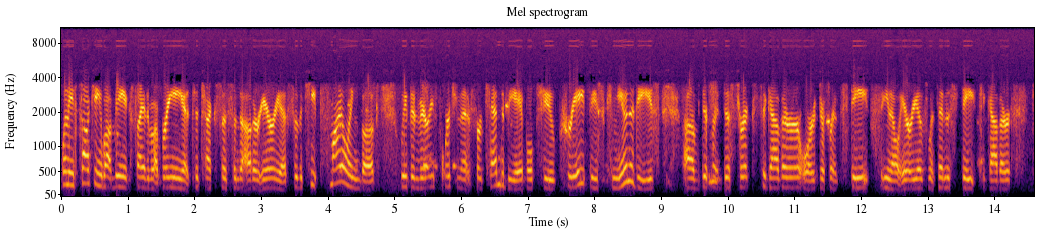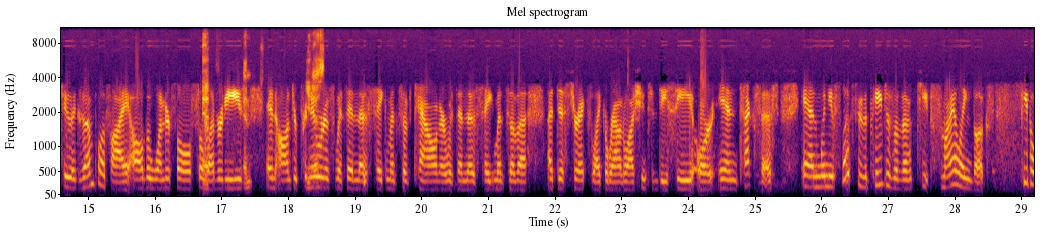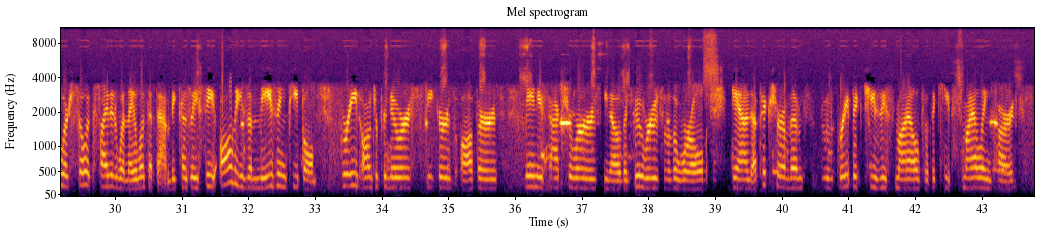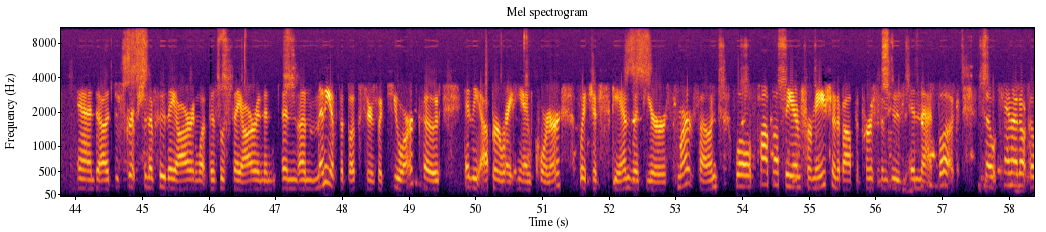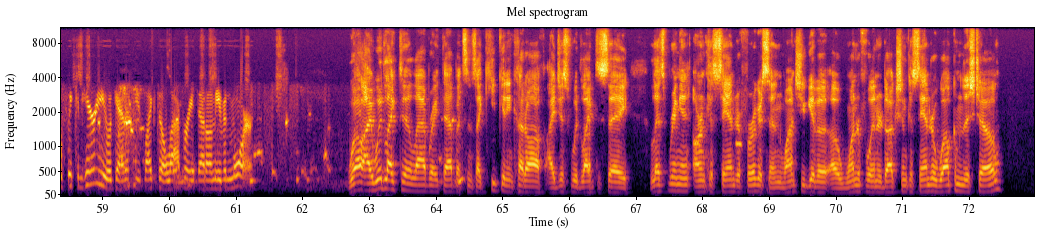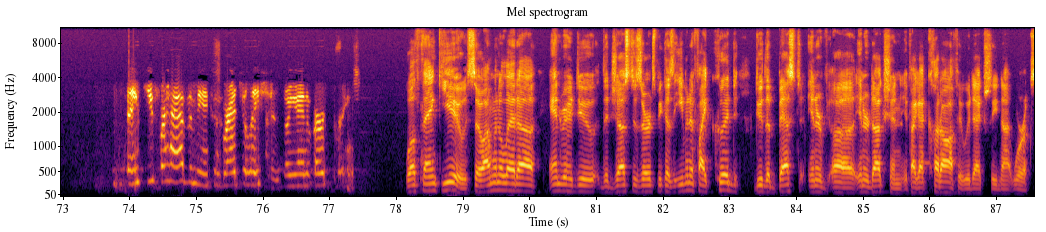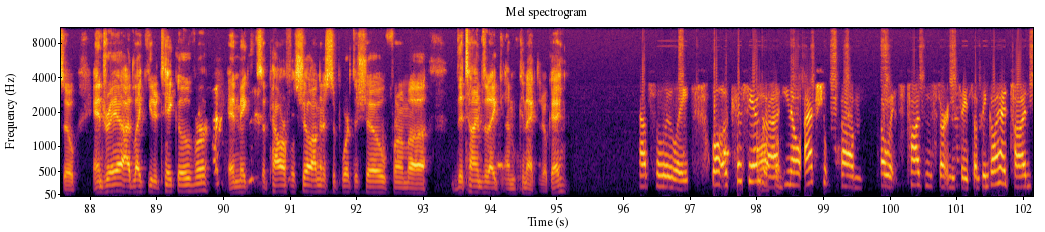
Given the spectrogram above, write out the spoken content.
When he's talking about being excited about bringing it to Texas and to other areas. So the Keep Smiling book, we've been very fortunate for Ken to be able to create these communities of different districts together or different states, you know, areas within a state together to exemplify all the wonderful celebrities And- and entrepreneurs within those segments of town or within those segments of a, a district like around Washington D.C. or in Texas. And when you flip through the pages of the Keep Smiling books, people are so excited when they look at them because they see all these amazing people, great entrepreneurs, speakers, authors, manufacturers, you know, the gurus of the world, and a picture of them with great big cheesy smiles with a keep smiling card and a description of who they are and what business they are. And in, in, in many of the books, there's a QR code in the upper right hand corner, which, if scanned with your smartphone, will pop up the information about the person who's in that book. So, Ken, I don't know if we can hear you again if you'd like to elaborate that on even more. Well, I would like to elaborate that, but since I keep getting cut off, I just would like to say let's bring in on Cassandra Ferguson. Why don't you give a, a wonderful introduction? Cassandra, welcome to the show. Thank you for having me and congratulations on your anniversary. Well, thank you. So I'm going to let uh, Andrea do the just desserts because even if I could do the best inter- uh, introduction, if I got cut off, it would actually not work. So, Andrea, I'd like you to take over and make this a powerful show. I'm going to support the show from uh, the times that I, I'm connected. Okay. Absolutely. Well, uh, Cassandra, Awesome. you know, actually, um, oh, it's Todd who's starting to say something. Go ahead, Todd.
